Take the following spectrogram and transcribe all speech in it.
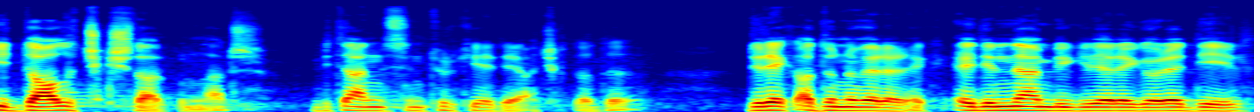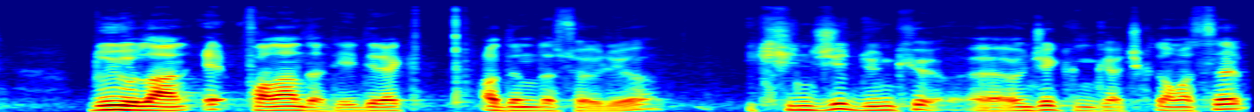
iddialı çıkışlar bunlar. Bir tanesini Türkiye'de açıkladı. Direkt adını vererek edinilen bilgilere göre değil, duyulan e, falan da değil, direkt adını da söylüyor. İkinci dünkü, e, önceki günkü açıklaması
